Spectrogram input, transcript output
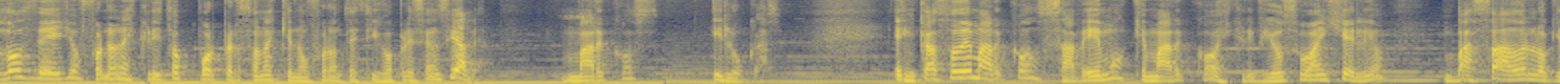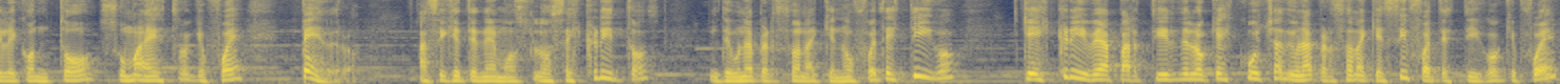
dos de ellos fueron escritos por personas que no fueron testigos presenciales, Marcos y Lucas. En caso de Marcos, sabemos que Marcos escribió su evangelio basado en lo que le contó su maestro, que fue Pedro. Así que tenemos los escritos de una persona que no fue testigo que escribe a partir de lo que escucha de una persona que sí fue testigo, que fue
